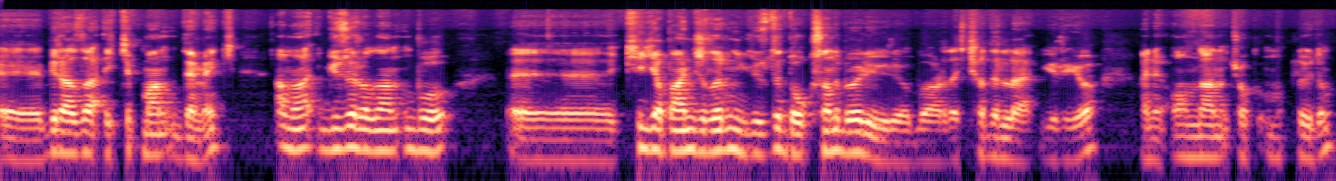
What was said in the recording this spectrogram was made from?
eee, biraz daha ekipman demek ama güzel olan bu. Eee, ki yabancıların %90'ı böyle yürüyor bu arada. Çadırla yürüyor. Hani ondan çok mutluydum.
